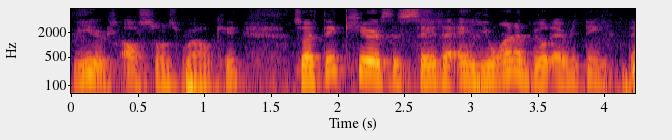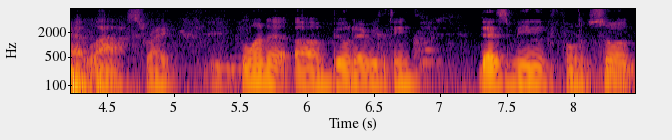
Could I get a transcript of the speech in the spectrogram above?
leaders also as well." Okay, so I think here is to say that hey, you want to build everything that lasts, right? You want to uh, build everything that's meaningful. So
